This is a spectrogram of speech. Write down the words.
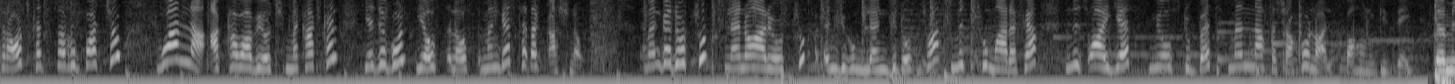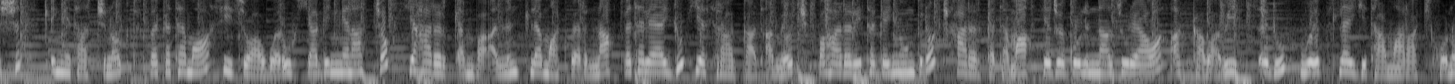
ስራዎች ከተሰሩባቸው ዋና አካባቢዎች መካከል የጀጎል የውስጥ ለውስጥ መንገድ ተጠቃሽ ነው። መንገዶቹ ለነዋሪዎቹ እንዲሁም ለእንግዶቿ ምቹ ማረፊያ፣ ንጹህ አየር የሚወስዱበት መናፈሻ ሆኗል። በአሁኑ ጊዜ በምሽት ቅኝታችን ወቅት በከተማዋ ሲዘዋወሩ ያገኘናቸው የሐረር ቀን በዓልን ለማክበርና በተለያዩ የስራ አጋጣሚዎች በሐረር የተገኙ እንግዶች ሐረር ከተማ የጀጎልና ዙሪያዋ አካባቢ ጽዱ፣ ውብ፣ ለእይታ ማራኪ ሆኖ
